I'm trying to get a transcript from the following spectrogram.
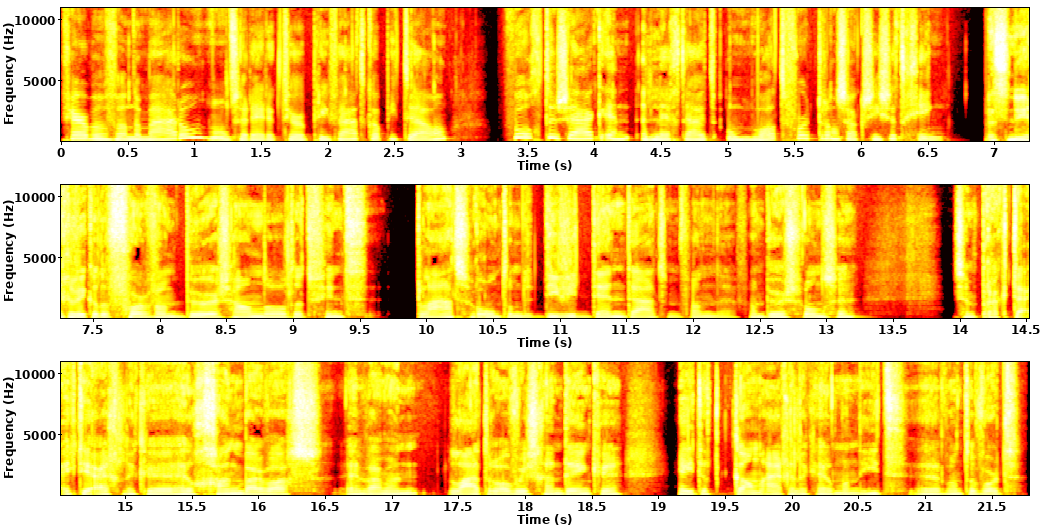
Gerben van der Marel, onze redacteur Privaat Kapitaal, volgt de zaak en legt uit om wat voor transacties het ging. Dat is een ingewikkelde vorm van beurshandel. Dat vindt plaats rondom de dividenddatum van, van beursfondsen. Het is een praktijk die eigenlijk heel gangbaar was en waar men later over is gaan denken: hé, hey, dat kan eigenlijk helemaal niet, want er wordt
